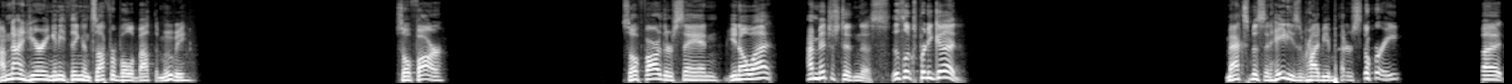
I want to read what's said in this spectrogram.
I'm not hearing anything insufferable about the movie so far. So far, they're saying, you know what? I'm interested in this. This looks pretty good. Maximus and Hades would probably be a better story, but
